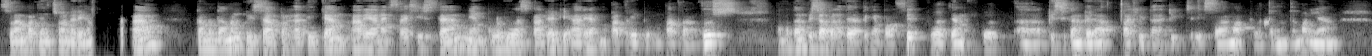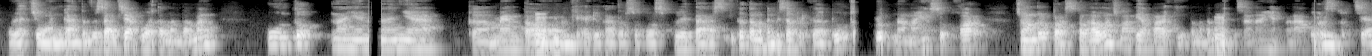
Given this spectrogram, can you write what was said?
Selamat yang cuan dari MDKK. Teman-teman bisa perhatikan area next resisten yang perlu diwaspadai di area 4400 teman-teman bisa perhatikan taking profit buat yang ikut uh, bisikan berat pagi tadi. Jadi selamat buat teman-teman yang udah cuan dan tentu saja buat teman-teman untuk nanya-nanya ke mentor, hmm. ke edukator sekuritas, itu teman-teman bisa bergabung ke grup namanya Sukor Cuan Troopers. Kalau awal cuma tiap pagi, teman-teman hmm. bisa nanya karena aku harus hmm. kerja,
